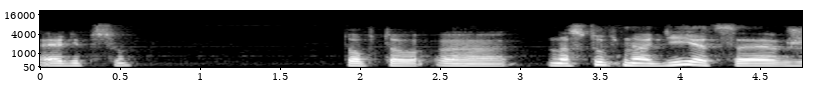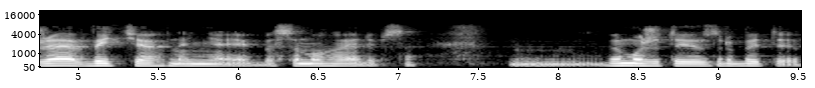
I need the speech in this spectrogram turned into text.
еліпсу. Тобто е, наступна дія це вже витягнення якби, самого еліпса. Ви можете його зробити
